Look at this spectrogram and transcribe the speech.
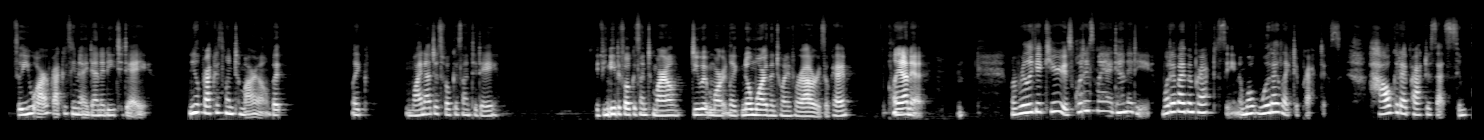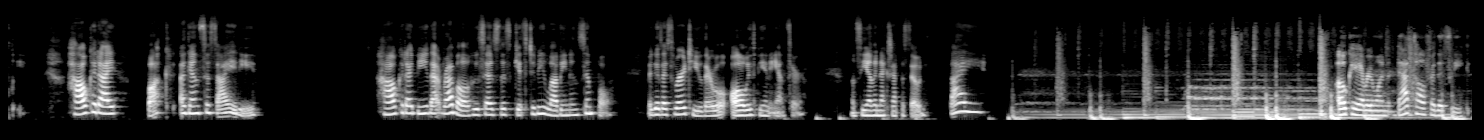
So you are practicing identity today. And you'll practice one tomorrow, but like, why not just focus on today? If you need to focus on tomorrow, do it more, like, no more than 24 hours, okay? Plan it. But really get curious what is my identity? What have I been practicing? And what would I like to practice? How could I practice that simply? How could I buck against society? How could I be that rebel who says this gets to be loving and simple? Because I swear to you, there will always be an answer. I'll see you on the next episode. Bye. Okay, everyone, that's all for this week.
